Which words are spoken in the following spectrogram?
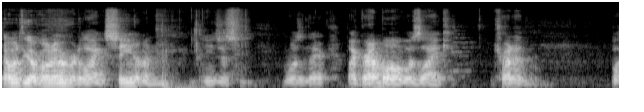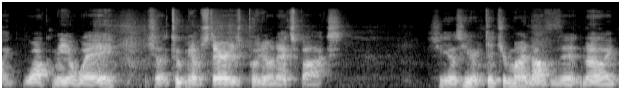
I went to go run over to like see him, and he just wasn't there. My grandma was like trying to like walk me away. She like took me upstairs, just put me on Xbox. She goes, "Here, get your mind off of it." And I like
